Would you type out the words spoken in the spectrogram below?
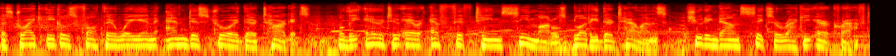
The Strike Eagles fought their way in and destroyed their targets, while the air-to-air F-15 C models bloodied their talons, shooting down six Iraqi aircraft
